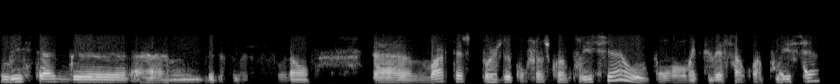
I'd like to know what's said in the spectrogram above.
lista de, de pessoas que foram mortas depois de confrontos com a polícia, ou uma intervenção com a polícia,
